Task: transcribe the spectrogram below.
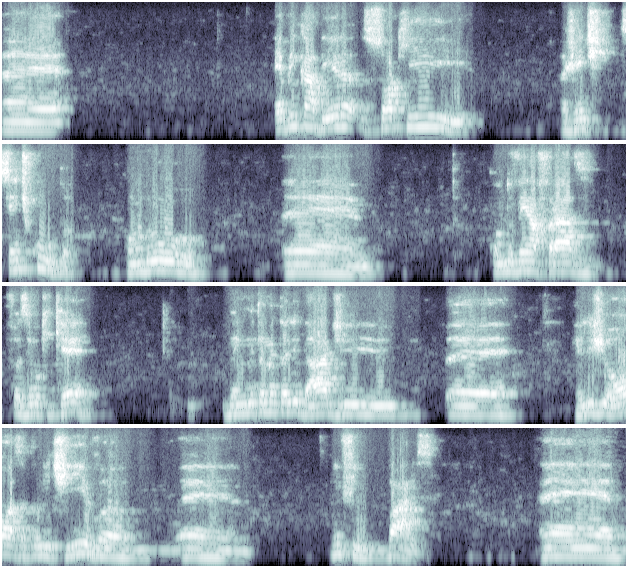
é, é brincadeira, só que a gente sente culpa. Quando, é, quando vem a frase fazer o que quer, vem muita mentalidade é, religiosa, punitiva, é, enfim, várias. É,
